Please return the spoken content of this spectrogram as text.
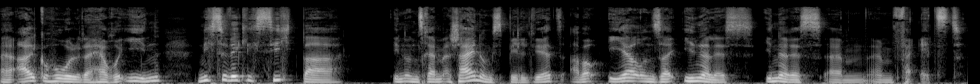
äh, Alkohol oder Heroin nicht so wirklich sichtbar in unserem Erscheinungsbild wird, aber eher unser Inneres, Inneres ähm, ähm, verätzt.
